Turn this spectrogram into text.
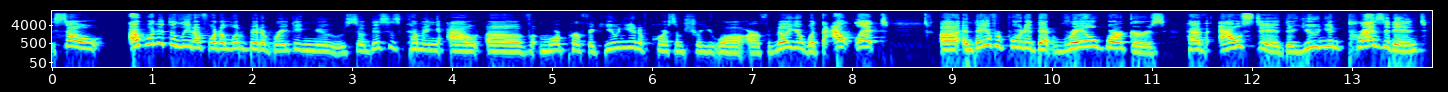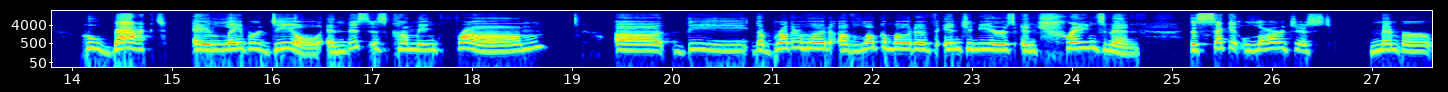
so I wanted to lead off with a little bit of breaking news. So this is coming out of More Perfect Union. Of course, I'm sure you all are familiar with the outlet. Uh, and they have reported that rail workers have ousted the union president who backed a labor deal. And this is coming from uh, the the Brotherhood of Locomotive Engineers and Trainsmen, the second largest member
